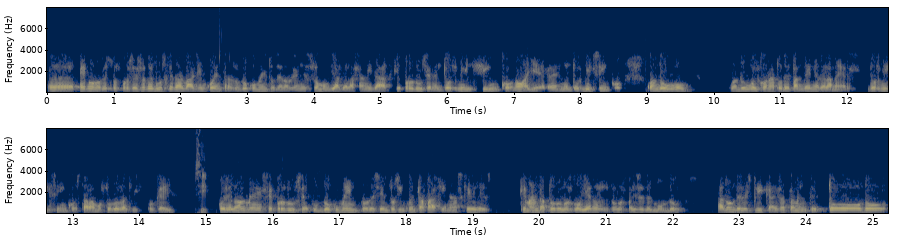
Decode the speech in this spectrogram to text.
eh, en uno de estos procesos de búsqueda vas y encuentras un documento de la Organización Mundial de la Sanidad que produce en el 2005, no ayer, eh, en el 2005, cuando hubo, cuando hubo el conato de pandemia de la MERS, 2005, estábamos todos aquí, ¿ok? Sí. Pues el OMS produce un documento de 150 páginas que es que manda a todos los gobiernos de todos los países del mundo, a donde le explica exactamente todo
